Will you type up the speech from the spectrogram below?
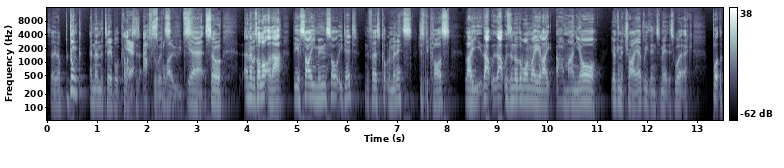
so like, dunk, and then the table collapses Yeah, afterwards. explodes. Yeah. So, and there was a lot of that. The Asai moonsault he did in the first couple of minutes, just because. Like that, was- that was another one where you're like, oh man, you're you're going to try everything to make this work. But the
